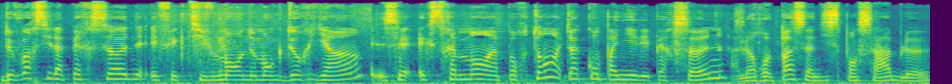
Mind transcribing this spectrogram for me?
de voir si la personne effectivement ne manque de rien. C'est extrêmement important d'accompagner les personnes. Leur repas, c'est indispensable.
